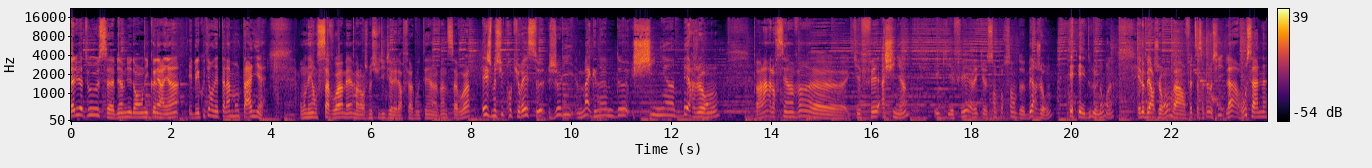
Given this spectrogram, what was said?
Salut à tous, bienvenue dans On n'y connaît rien. Et bien écoutez, on est à la montagne. On est en Savoie même, alors je me suis dit que j'allais leur faire goûter un vin de Savoie. Et je me suis procuré ce joli magnum de Chignin Bergeron. Voilà, alors c'est un vin euh, qui est fait à Chignin et qui est fait avec 100% de Bergeron, d'où le nom. Hein. Et le Bergeron, bah, en fait, ça s'appelle aussi la Roussanne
